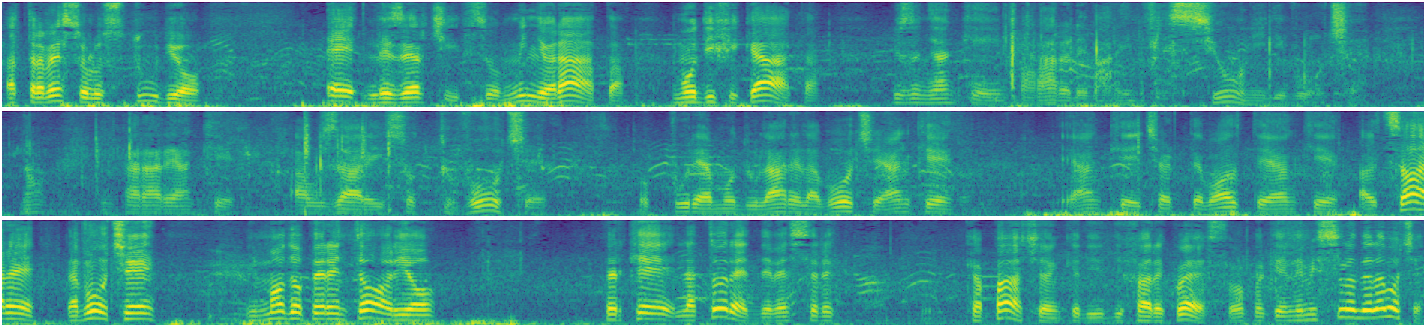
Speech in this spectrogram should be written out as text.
attraverso lo studio e l'esercizio migliorata, modificata. Bisogna anche imparare le varie inflessioni di voce, no? imparare anche a usare il sottovoce oppure a modulare la voce anche, e anche certe volte anche alzare la voce in modo perentorio perché l'attore deve essere capace anche di, di fare questo, perché l'emissione della voce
